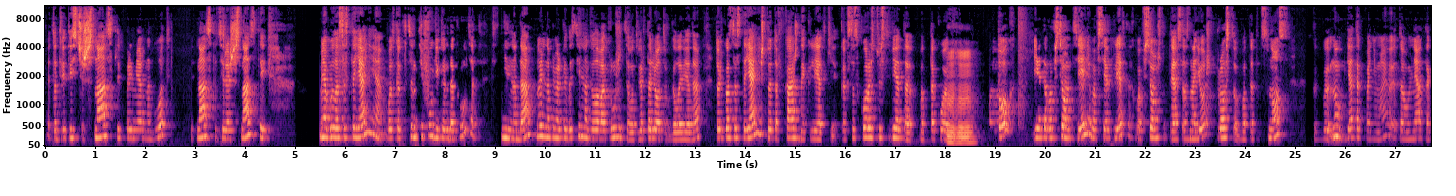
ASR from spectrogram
это 2016 примерно год, 15-16, у меня было состояние, вот как в центрифуге, когда крутят сильно, да, ну или, например, когда сильно голова кружится, вот вертолеты в голове, да, только состояние, что это в каждой клетке, как со скоростью света вот такой угу. поток, и это во всем теле, во всех клетках, во всем, что ты осознаешь, просто вот этот снос, как бы, ну, я так понимаю, это у меня так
